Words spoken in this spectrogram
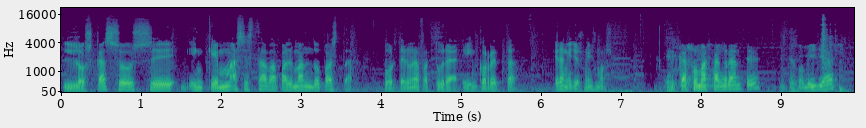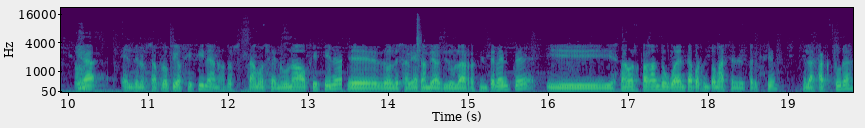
los casos eh, en que más estaba palmando pasta por tener una factura incorrecta, eran ellos mismos. El caso más sangrante, entre comillas, era el de nuestra propia oficina. Nosotros estamos en una oficina eh, donde se había cambiado el titular recientemente y estamos pagando un 40% más en el precio de la factura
